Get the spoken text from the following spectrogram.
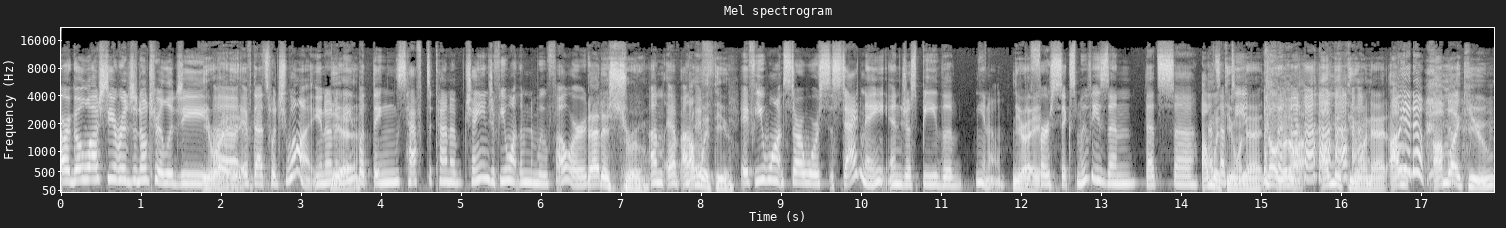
or go watch the original trilogy You're right. uh, if that's what you want. You know what I mean? But things have to kind of change if you want them to move forward. That is true. Um, uh, I'm if- with you. If you want Star Wars to stagnate and just be the, you know, You're the right. first six movies, then that's uh, I'm that's with you on that. No, no, no. I- I'm with you on that. I'm, yeah, no. I'm like you,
